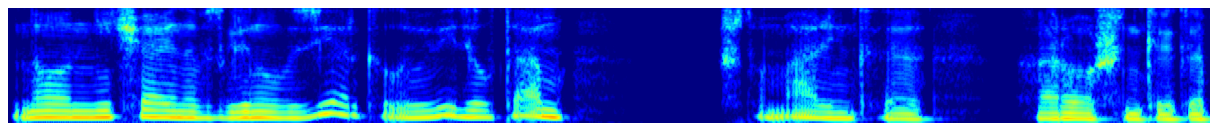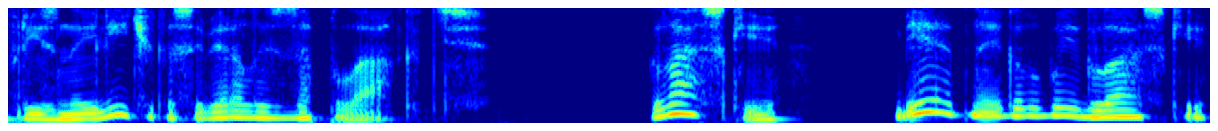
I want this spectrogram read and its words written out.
но он нечаянно взглянул в зеркало и увидел там, что маленькая Хорошенькое капризное личико собиралось заплакать. Глазки, бедные голубые глазки,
